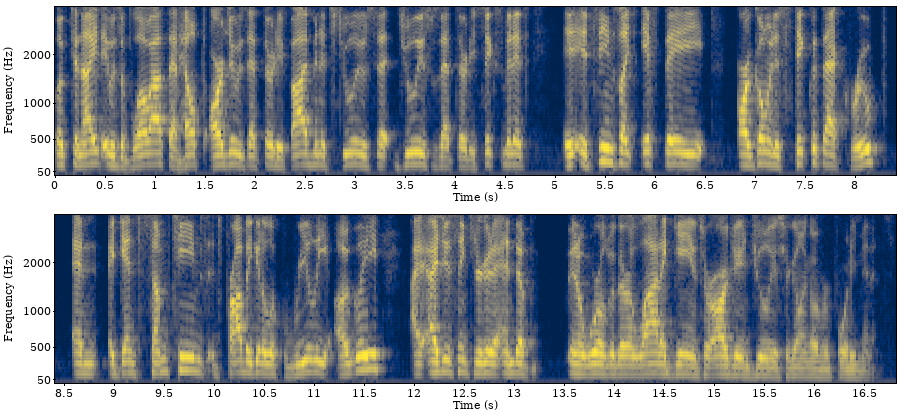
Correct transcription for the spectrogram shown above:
look, tonight it was a blowout that helped. RJ was at 35 minutes. Julius was at, Julius was at 36 minutes. It, it seems like if they are going to stick with that group, and against some teams, it's probably going to look really ugly. I, I just think you're going to end up in a world where there are a lot of games where RJ and Julius are going over 40 minutes.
